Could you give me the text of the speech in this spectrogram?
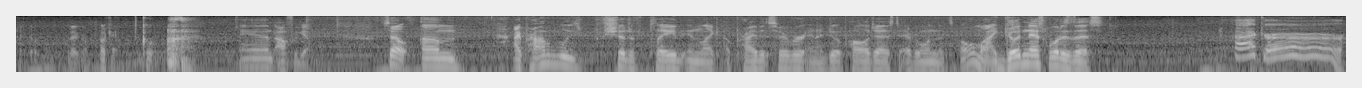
There go. There go. Okay, cool. and off we go. So, um, I probably should have played in like a private server, and I do apologize to everyone that's. Oh my goodness, what is this? Hacker!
